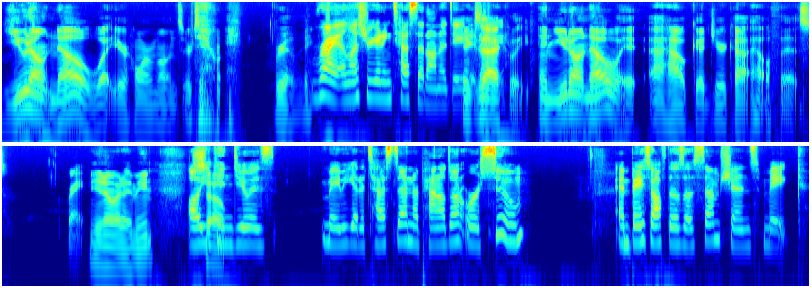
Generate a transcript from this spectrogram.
you don't know what your hormones are doing, really. Right. Unless you're getting tested on a day. Exactly. And you don't know it, uh, how good your gut health is. Right. You know what I mean? All you can do is maybe get a test done, a panel done, or assume, and based off those assumptions, make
